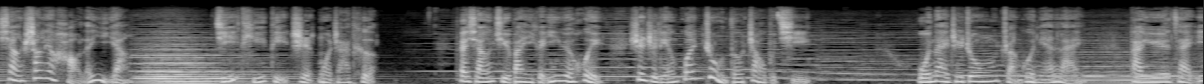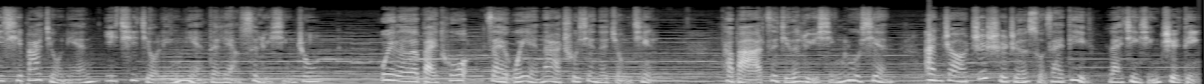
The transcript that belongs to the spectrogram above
像商量好了一样，集体抵制莫扎特。他想举办一个音乐会，甚至连观众都召不齐。无奈之中，转过年来，大约在一七八九年、一七九零年的两次旅行中，为了摆脱在维也纳出现的窘境。他把自己的旅行路线按照支持者所在地来进行制定。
